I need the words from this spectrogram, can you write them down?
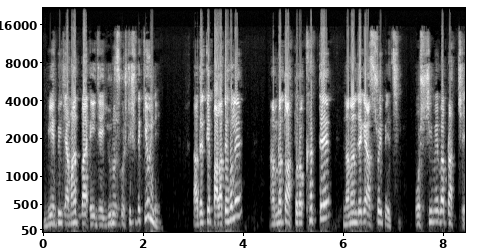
বিএনপি জামাত বা এই যে ইউনুস গোষ্ঠীর সাথে কেউই নেই। তাদেরকে পালাতে হলে আমরা তো আত্মরক্ষার্থে নানান জায়গায় আশ্রয় পেয়েছি, পশ্চিমে বা প্রাচ্যে।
